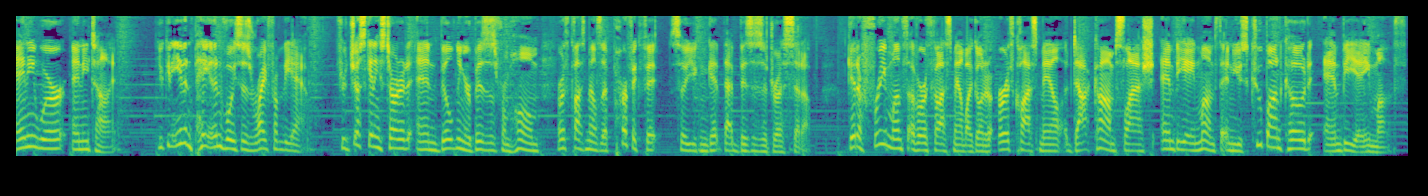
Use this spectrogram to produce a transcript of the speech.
anywhere, anytime. You can even pay invoices right from the app. If you're just getting started and building your business from home, Earth Class Mail is a perfect fit so you can get that business address set up. Get a free month of Earth Class Mail by going to earthclassmail.com slash MBA month and use coupon code MBA month.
